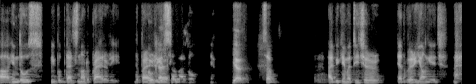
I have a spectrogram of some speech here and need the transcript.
uh, in those people, that's not a priority. The priority Okay. is survival. Yeah. yeah. So I became a teacher at a very young age.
